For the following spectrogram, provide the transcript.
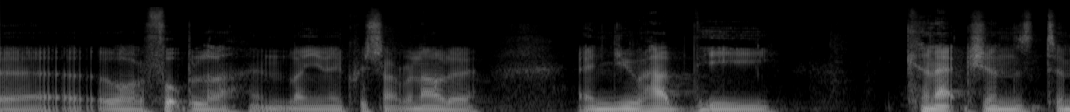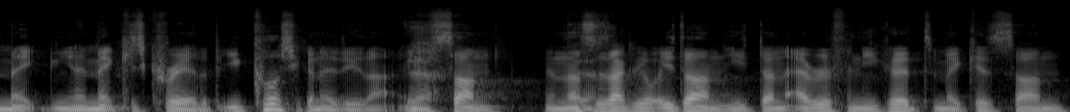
uh, or a footballer, and like you know Cristiano Ronaldo, and you had the connections to make you know make his career. Of course, you're going to do that. Yeah. His son, and that's Yeah. exactly what he's done. He's done everything he could to make his son.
